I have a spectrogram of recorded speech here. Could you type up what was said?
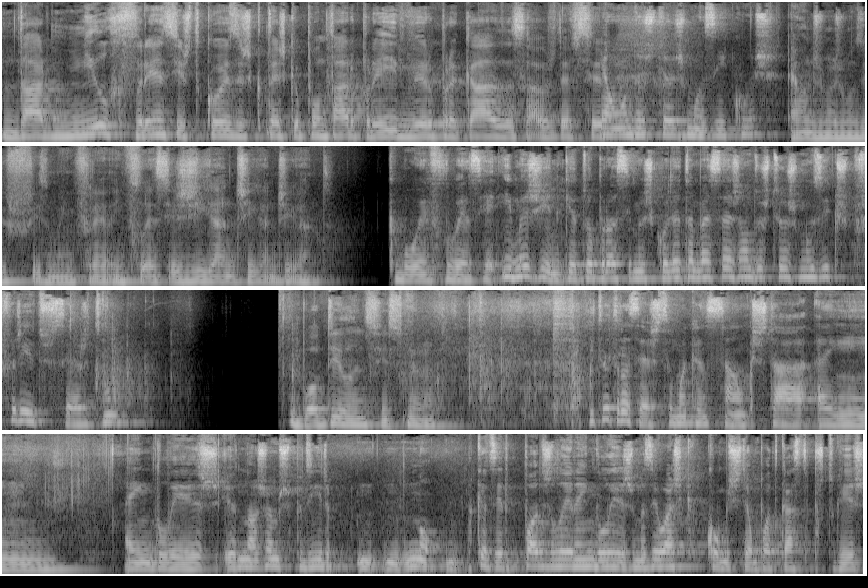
dar mil referências de coisas que tens que apontar para ir ver para casa, sabes? Deve ser. É um dos teus músicos? É um dos meus músicos, fiz uma influência gigante, gigante, gigante. Que boa influência. Imagino que a tua próxima escolha também seja um dos teus músicos preferidos, certo? O Bob Dylan, sim, senhora. E tu trouxeste uma canção que está em em inglês. Nós vamos pedir, não, quer dizer, podes ler em inglês, mas eu acho que, como isto é um podcast de português,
